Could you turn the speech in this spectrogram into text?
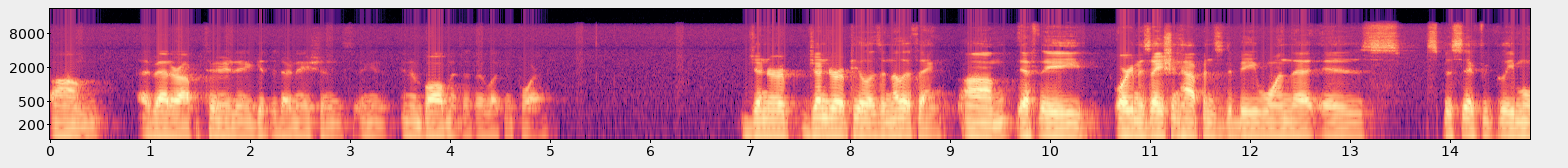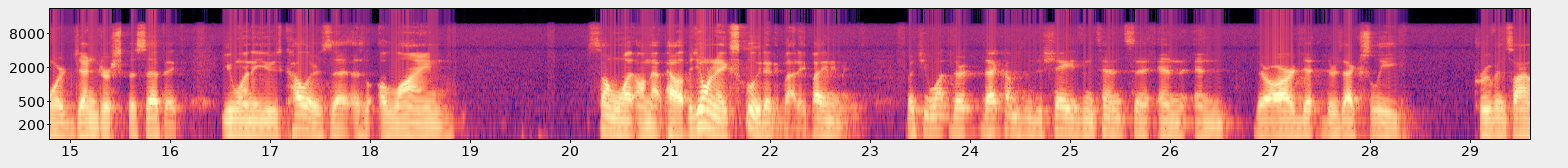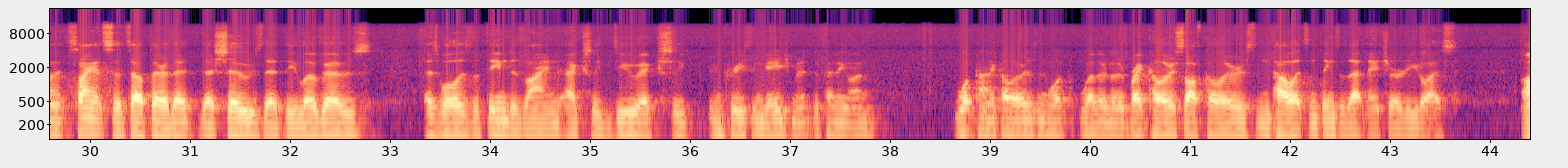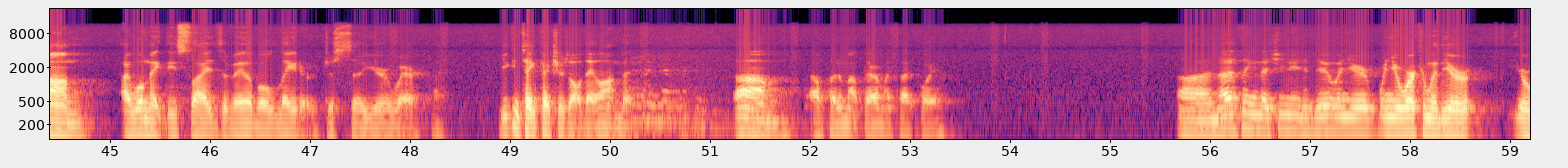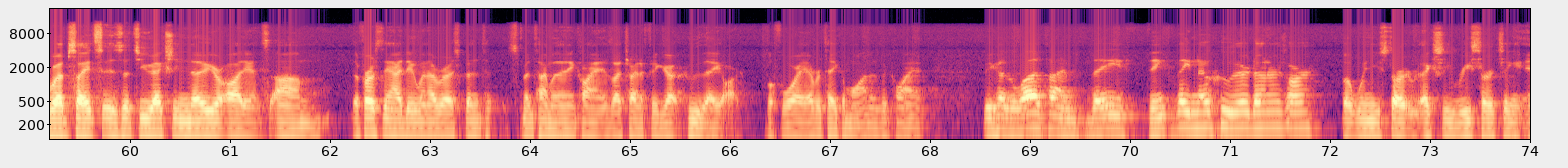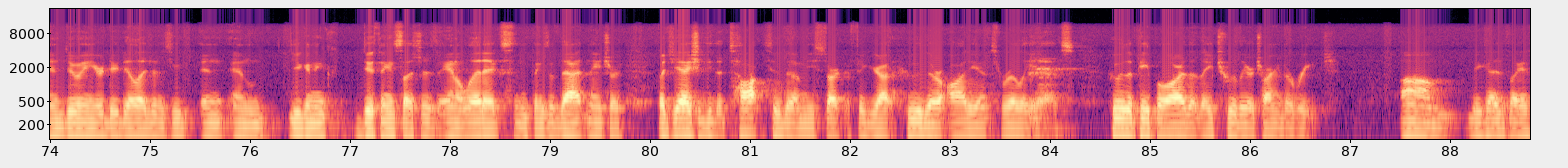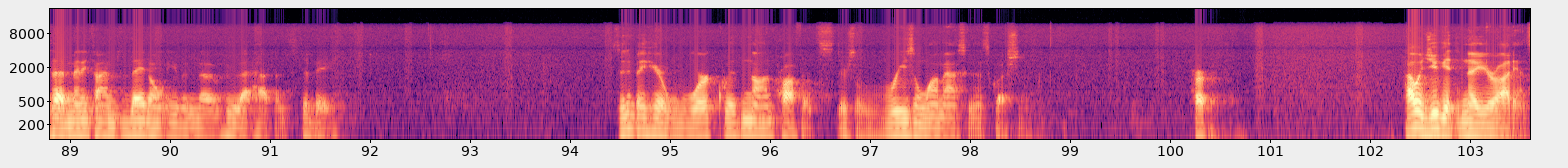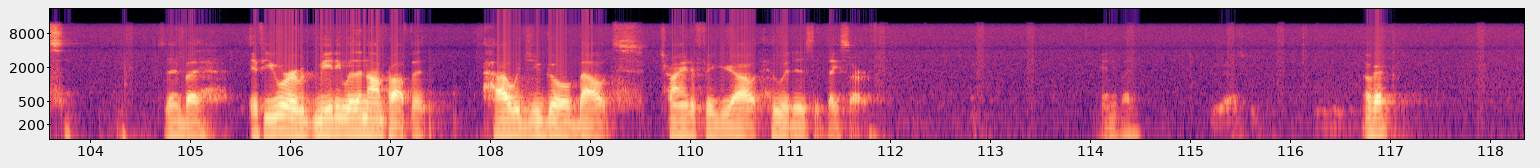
um, a better opportunity to get the donations and, and involvement that they're looking for. Gender, gender appeal is another thing. Um, if the organization happens to be one that is specifically more gender specific, you want to use colors that align somewhat on that palette, but you don't want to exclude anybody by any means. But you want there, that comes into shades and tints, and, and, and there are there's actually proven science science that's out there that, that shows that the logos as well as the theme design actually do actually increase engagement depending on what kind of colors and what, whether they're bright colors, soft colors, and palettes and things of that nature are utilized. Um, I will make these slides available later, just so you're aware. You can take pictures all day long, but um, I'll put them out there on my site for you. Uh, another thing that you need to do when you're when you're working with your your websites is that you actually know your audience. Um, the first thing I do whenever I spend, spend time with any client is I try to figure out who they are before I ever take them on as a client. Because a lot of times they think they know who their donors are, but when you start actually researching and doing your due diligence, you, and, and you can do things such as analytics and things of that nature, but you actually get to talk to them, you start to figure out who their audience really is, who the people are that they truly are trying to reach. Um, because, like I said, many times they don't even know who that happens to be. Does anybody here work with nonprofits? There's a reason why I'm asking this question. Perfect. How would you get to know your audience? Does anybody, if you were meeting with a nonprofit, how would you go about trying to figure out who it is that they serve? Anybody? Okay.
